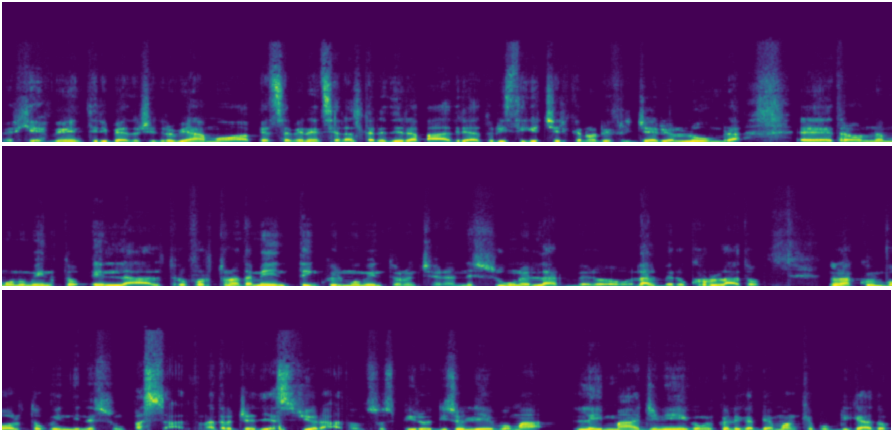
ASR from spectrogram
perché ovviamente, ripeto, ci troviamo a Piazza Venezia all'altare della patria, turisti che cercano refrigerio all'ombra eh, tra un monumento e l'altro. Fortunatamente in quel momento non c'era nessuno e l'albero, l'albero crollato non ha coinvolto quindi nessun passante. Una tragedia sfiorata, un sospiro di sollievo, ma le immagini come quelle che abbiamo anche pubblicato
